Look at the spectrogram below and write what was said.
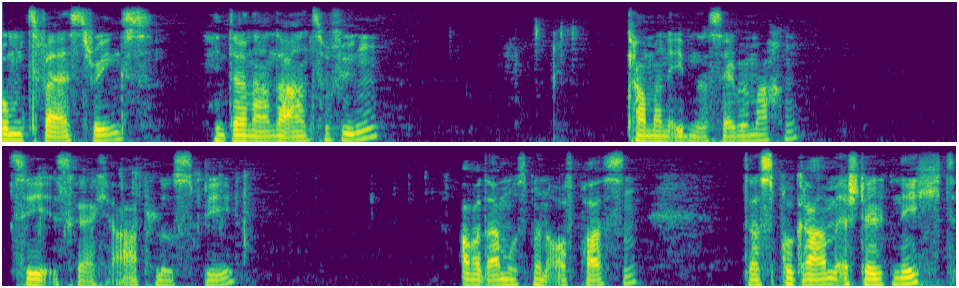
Um zwei Strings hintereinander anzufügen, kann man eben dasselbe machen. c ist gleich a plus b. Aber da muss man aufpassen. Das Programm erstellt nicht,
